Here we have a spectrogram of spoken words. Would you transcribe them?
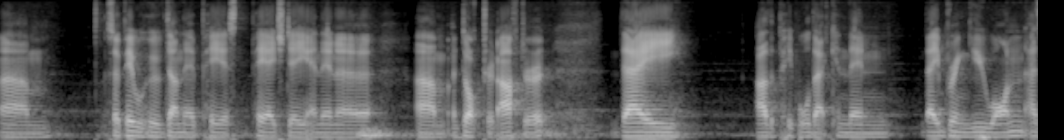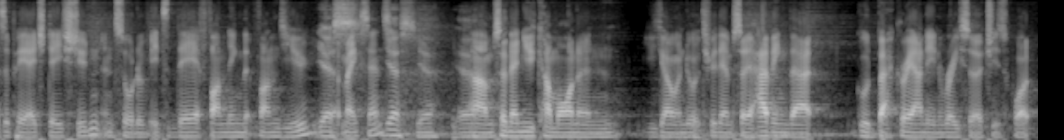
um, so people who have done their PS, PhD and then a, um, a doctorate after it, they are the people that can then they bring you on as a PhD student and sort of it's their funding that funds you. Yes. that makes sense. Yes. Yeah. Yeah. Um, so then you come on and you go and do it through them. So having that good background in research is what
